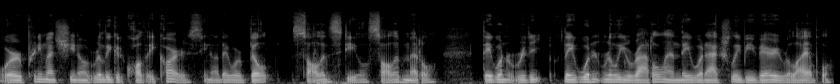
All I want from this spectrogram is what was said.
were pretty much you know really good quality cars. You know they were built solid steel, solid metal. They wouldn't really they wouldn't really rattle, and they would actually be very reliable.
